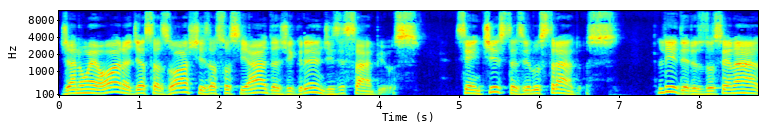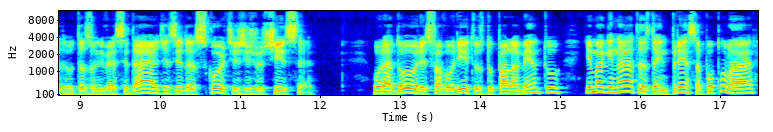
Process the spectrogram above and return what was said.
Já não é hora de essas hostes associadas de grandes e sábios, cientistas ilustrados, líderes do Senado, das universidades e das cortes de justiça, oradores favoritos do parlamento e magnatas da imprensa popular,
